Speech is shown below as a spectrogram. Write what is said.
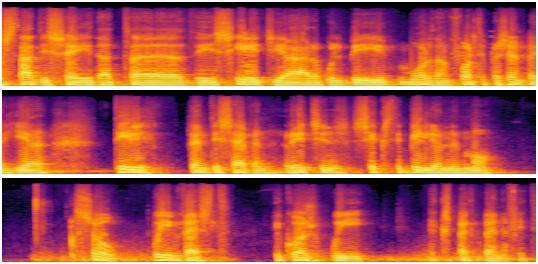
studies say that the CAGR will be more than 40% per year till 27, reaching 60 billion and more. So we invest because we expect benefit.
